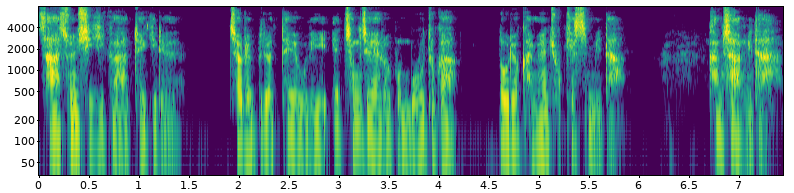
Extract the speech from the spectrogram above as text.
사순시기가 되기를 저를 비롯해 우리 애청자 여러분 모두가 노력하면 좋겠습니다. 감사합니다.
